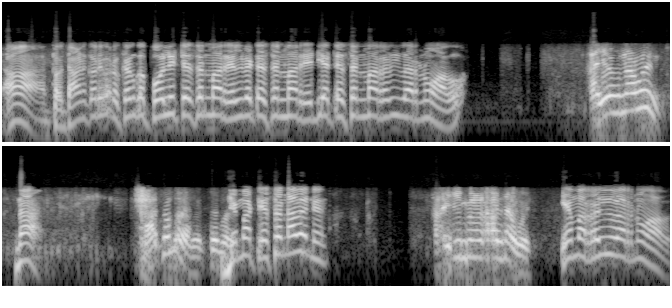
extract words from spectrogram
હા તો જાણ કરી વારો કેમ કે પોલીસ સ્ટેશનમાં રેલવે સ્ટેશનમાં રેડિયો સ્ટેશનમાં રવિવાર નો આવો. હા એવું ના હોય ના. હા તો બરાબર તો બરાબર. જેમાં સ્ટેશન આવે ને હા એ મને ના હોય એમાં રવિવાર નો આવે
